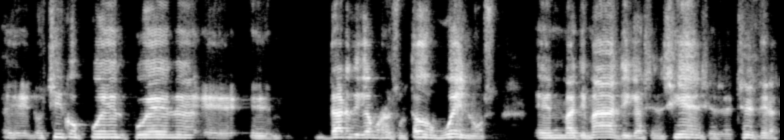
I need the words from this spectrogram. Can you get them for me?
eh, los chicos pueden, pueden eh, dar, digamos, resultados buenos en matemáticas, en ciencias, etcétera,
